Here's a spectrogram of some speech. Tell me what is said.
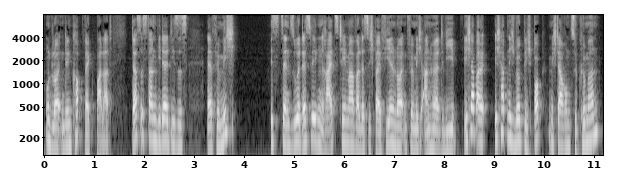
und Leuten den Kopf wegballert? Das ist dann wieder dieses, äh, für mich ist Zensur deswegen Reizthema, weil es sich bei vielen Leuten für mich anhört wie, ich habe ich hab nicht wirklich Bock, mich darum zu kümmern,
